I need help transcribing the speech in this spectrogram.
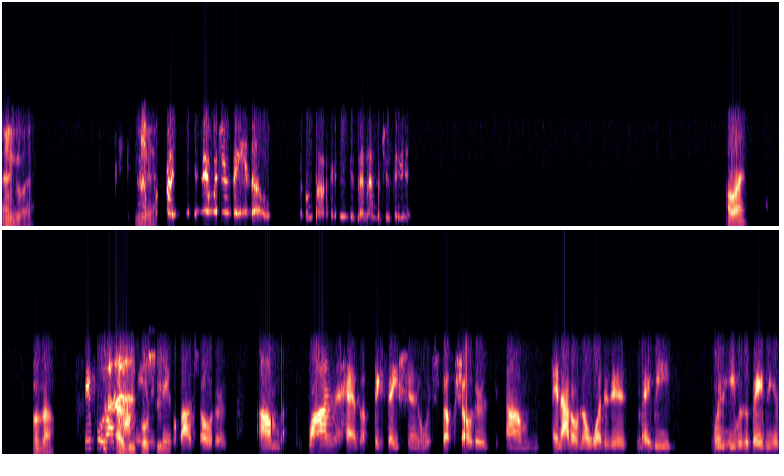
Anyway. Yeah. Is that what you said though? I'm sorry. Is that not what you said? All right. No doubt. People don't As tell me proceed. anything about shoulders. Um, Ron has a fixation with sh- shoulders, um, and I don't know what it is. Maybe when he was a baby, his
